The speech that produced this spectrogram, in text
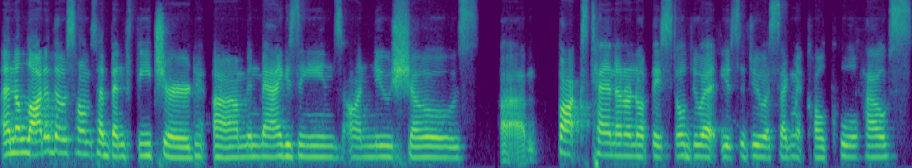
And a lot of those homes have been featured um, in magazines, on news shows. Um, Fox 10, I don't know if they still do it, used to do a segment called Cool House.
